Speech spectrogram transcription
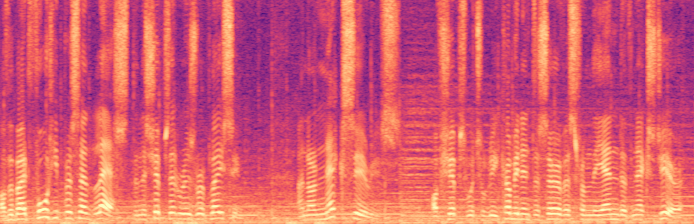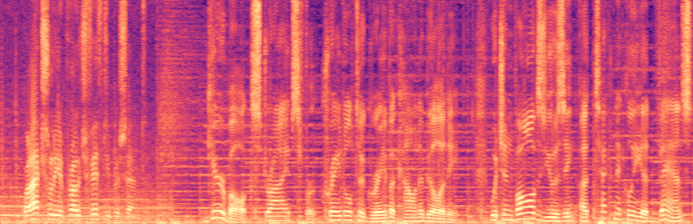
of about 40% less than the ships that it is replacing. And our next series of ships which will be coming into service from the end of next year will actually approach 50%. Gearbulk strives for cradle-to-grave accountability, which involves using a technically advanced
